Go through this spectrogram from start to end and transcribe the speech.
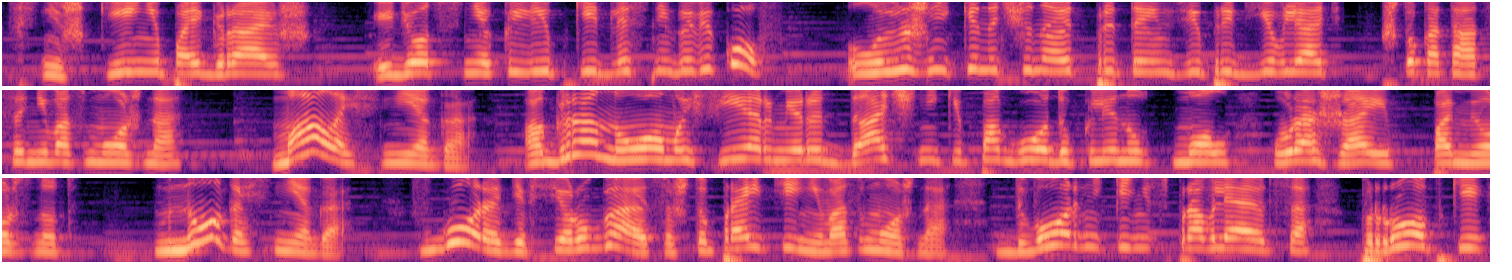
в снежки не поиграешь. Идет снег липкий для снеговиков. Лыжники начинают претензии предъявлять, что кататься невозможно. Мало снега, Агрономы, фермеры, дачники погоду клянут, мол, урожаи померзнут. Много снега. В городе все ругаются, что пройти невозможно. Дворники не справляются, пробки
